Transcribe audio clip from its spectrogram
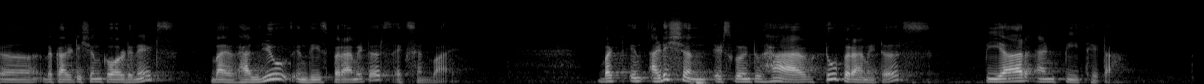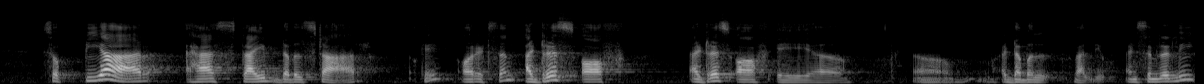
uh, the Cartesian coordinates by value in these parameters x and y. But in addition it is going to have two parameters PR and P theta. So PR has type double star okay or it is an address of address of a, uh, uh, a double value and similarly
